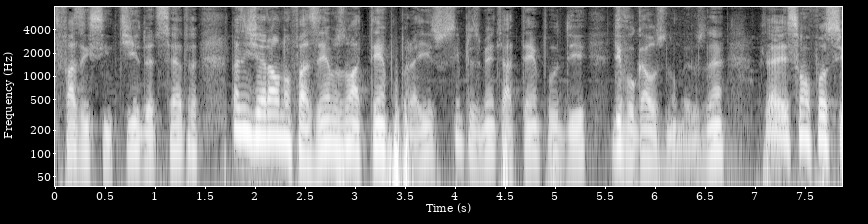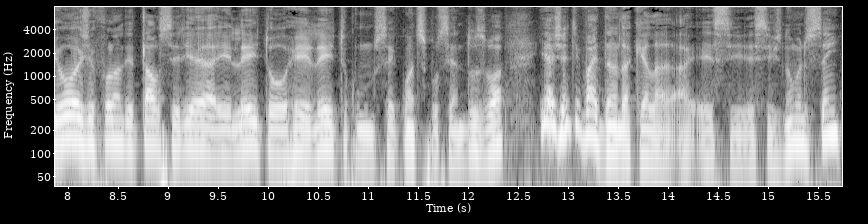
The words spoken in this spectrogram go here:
fazem sentido, etc. Mas em geral não fazemos, não há tempo para isso, simplesmente há tempo de divulgar os números. Né? Se a eleição fosse hoje, fulano de tal seria eleito ou reeleito com não sei quantos por cento dos votos, e a gente vai dando aquela, esse, esses números sem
